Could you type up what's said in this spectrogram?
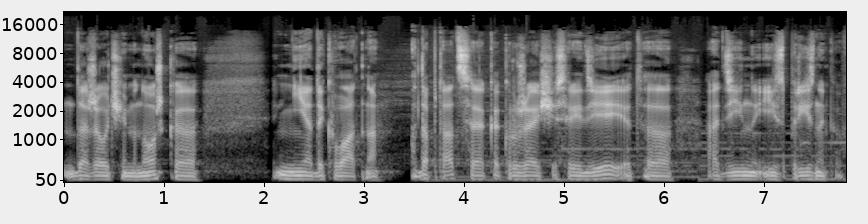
даже очень немножко неадекватна. Адаптация к окружающей среде – это один из признаков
